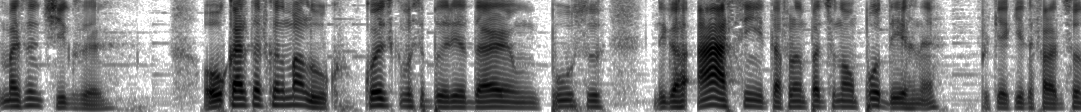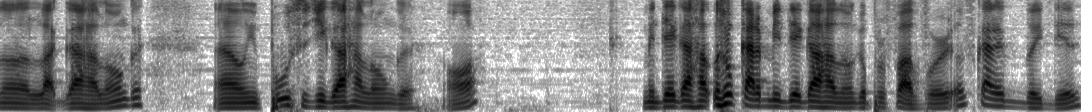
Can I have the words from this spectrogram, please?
mais antigos, velho. Ou o cara tá ficando maluco. Coisa que você poderia dar um impulso de garra. Ah, sim, tá falando pra adicionar um poder, né? Porque aqui tá falando adicionar garra longa. Ah, um impulso de garra longa. Ó. Me dê garra longa. O cara me dê garra longa, por favor. Os caras doideiros.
